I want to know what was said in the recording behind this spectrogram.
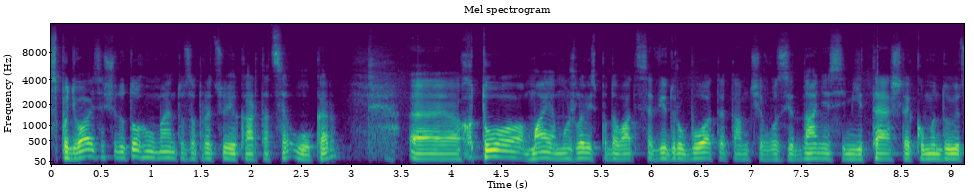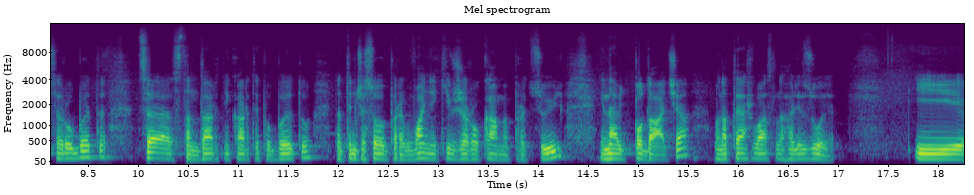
Сподіваюся, що до того моменту запрацює карта це Укр. Е, хто має можливість подаватися від роботи там чи воз'єднання сім'ї, теж рекомендую це робити. Це стандартні карти побиту на тимчасове перебування, які вже роками працюють, і навіть подача вона теж вас легалізує. І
